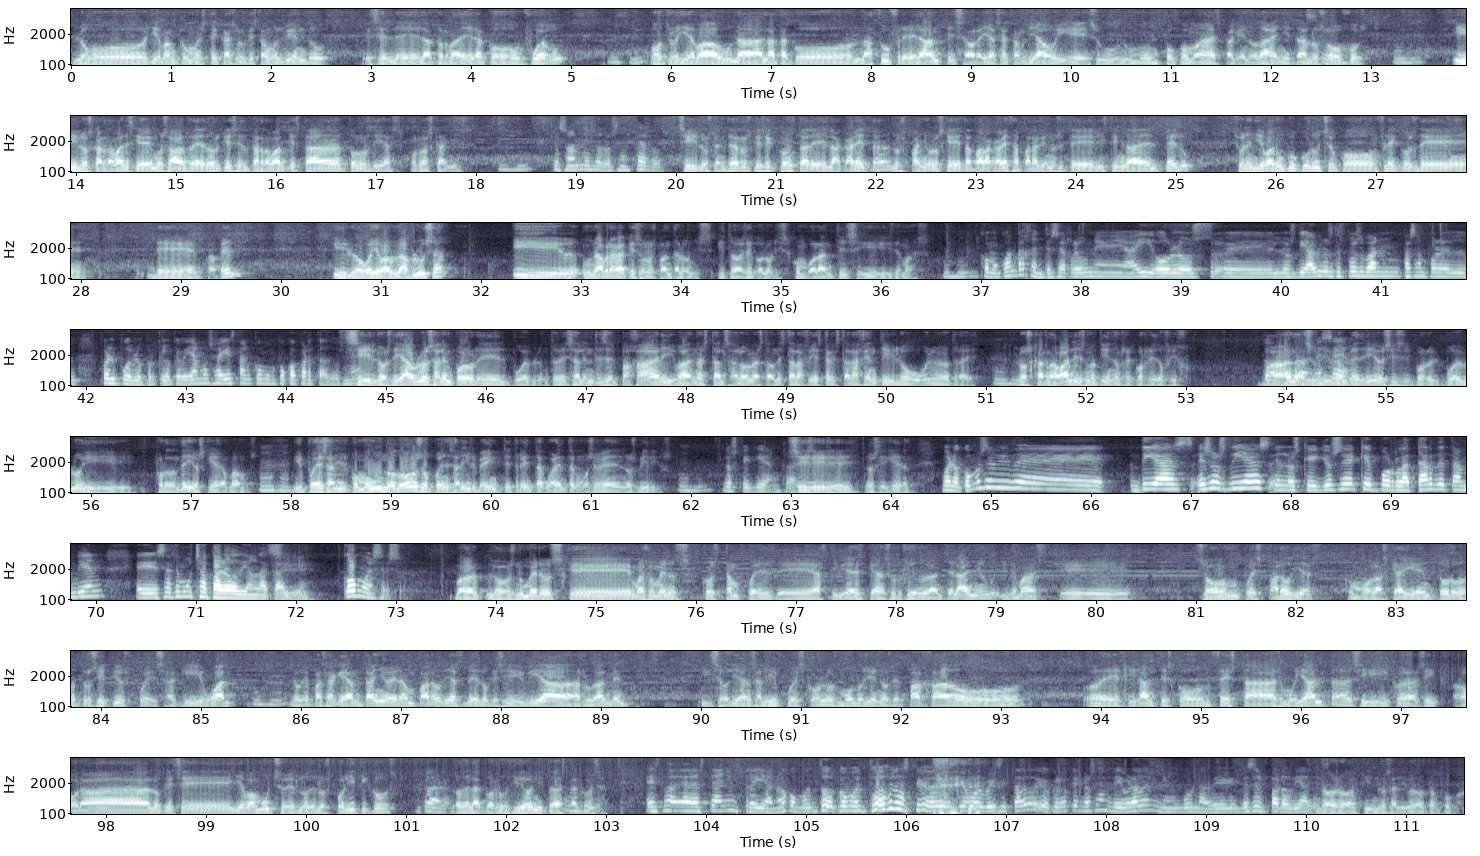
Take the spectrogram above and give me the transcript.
luego llevan como este caso el que estamos viendo, es el de la tornadera con fuego. Otro lleva una lata con azufre, era antes, ahora ya se ha cambiado y es un humo un poco más para que no dañe y tal los ojos. Y los carnavales que vemos alrededor, que es el carnaval que está todos los días por las calles. ¿Qué son esos, los encerros? Sí, los encerros, que se consta de la careta, los pañuelos que tapa la cabeza para que no se te distinga el pelo. Suelen llevar un cucurucho con flecos de, de papel y luego llevar una blusa y una braga que son los pantalones, y todas de colores, con volantes y demás. ¿Cómo cuánta gente se reúne ahí? ¿O los, eh, los diablos después van pasan por el, por el pueblo? Porque lo que veíamos ahí están como un poco apartados, ¿no? Sí, los diablos salen por el pueblo, entonces salen desde el pajar y van hasta el salón, hasta donde está la fiesta, que está la gente, y luego vuelven otra vez. Los carnavales no tienen recorrido fijo. Van a su libre albedrío, sí, sí, por el pueblo y por donde ellos quieran, vamos. Y puede salir como uno, dos, o pueden salir 20, 30, 40, como se ve en los vídeos. Los que quieran, claro. Sí, sí, sí, los que quieran. Bueno, ¿cómo se vive días, esos días en los que yo sé que por la tarde también eh, se hace mucha parodia en la calle? Sí. ¿Cómo es eso? Bueno, los números que más o menos constan pues de actividades que han surgido durante el año y demás, que son pues parodias, como las que hay en Toro o en otros sitios, pues aquí igual. Lo que pasa que antaño eran parodias de lo que se vivía ruralmente y solían salir pues con los monos llenos de paja o, gigantes con cestas muy altas y cosas así. Ahora lo que se lleva mucho es lo de los políticos, Claro. lo de la corrupción y toda esta cosa. Esta- este año estrella, ¿no? Como en, to- como en todas las ciudades que hemos visitado, yo creo que no se han librado en ninguna de, de ser parodiados. No, no, aquí no se ha librado tampoco.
